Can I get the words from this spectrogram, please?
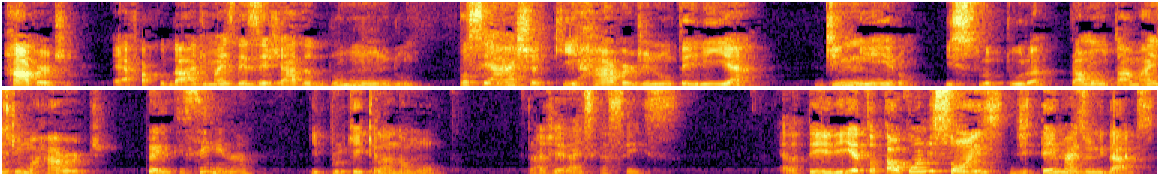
Harvard é a faculdade mais desejada do mundo. Você acha que Harvard não teria dinheiro, estrutura para montar mais de uma Harvard? Creio que sim, né? E por que, que ela não monta? Para gerar escassez. Ela teria total condições de ter mais unidades.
